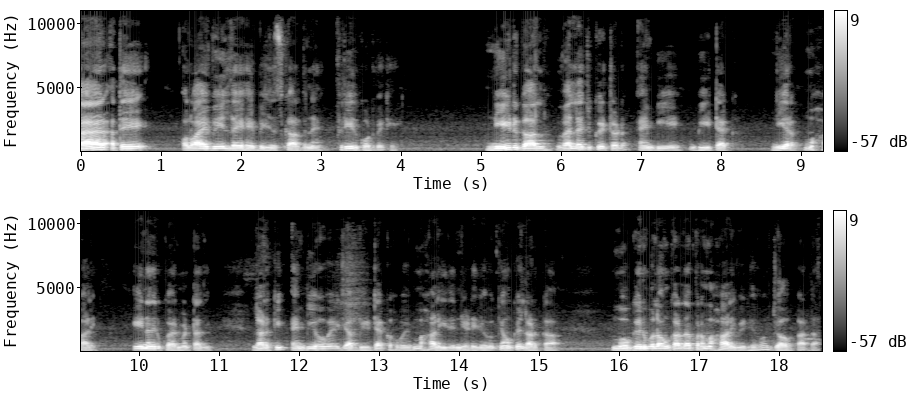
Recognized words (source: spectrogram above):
ਟਾਇਰ ਅਤੇ ਅਲੋਏ ਵੀਲ ਦੇ ਇਹ ਬਿਜ਼ਨਸ ਕਰਦੇ ਨੇ, ਫਰੀਦਕੋਟ ਵਿਖੇ। Need girl well educated MBA B Tech near Mohali ਇਹ ਇਹਨਾਂ ਦੀ ਰਿਕੁਆਇਰਮੈਂਟ ਆ ਜੀ। ਲੜਕੀ ਐਮਬੀਏ ਹੋਵੇ ਜਾਂ ਬੀਟੈਕ ਹੋਵੇ, ਮੋਹਾਲੀ ਦੇ ਨੇੜੇ ਦੀ ਹੋਵੇ, ਕਿਉਂਕਿ ਲੜਕਾ ਮੋਗੇ ਨੂੰ ਬਿਲੋਂਗ ਕਰਦਾ, ਪਰ ਮੋਹਾਲੀ ਵਿਖੇ ਉਹ ਜੌਬ ਕਰਦਾ।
